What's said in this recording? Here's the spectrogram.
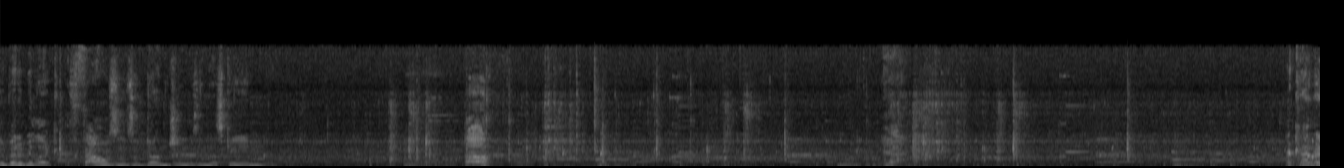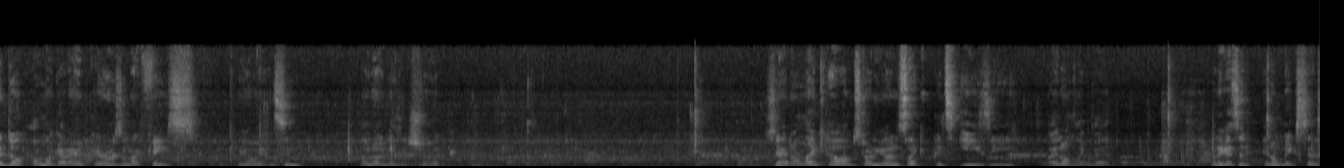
There better be like thousands of dungeons in this game. Ah! Oh, yeah. I kind of don't. Oh my god, I have arrows in my face. Can you wait and see? Oh no, it doesn't show it. See, I don't like how I'm starting out. It's like it's easy. I don't like that. But I guess it, it'll make sense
